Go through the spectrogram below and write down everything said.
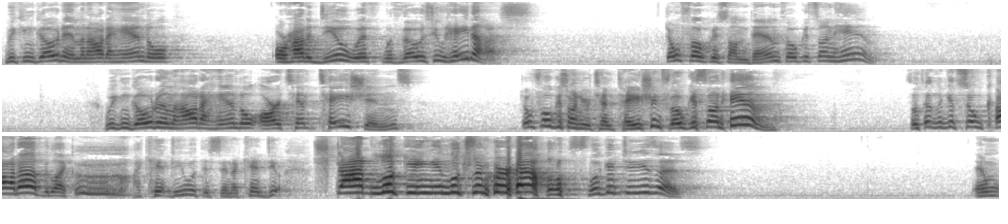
We can go to Him on how to handle or how to deal with, with those who hate us. Don't focus on them, focus on Him. We can go to Him how to handle our temptations. Don't focus on your temptation, focus on Him. Sometimes we get so caught up and like, oh, I can't deal with this sin. I can't deal. Stop looking and look somewhere else. look at Jesus. And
